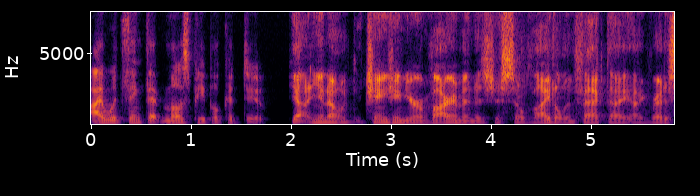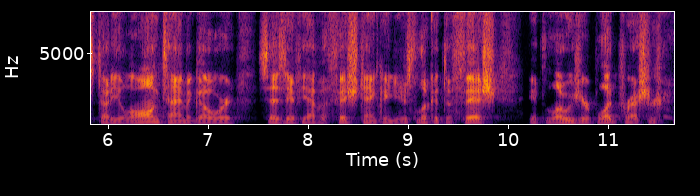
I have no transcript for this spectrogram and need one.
I would think that most people could do. Yeah, you know, changing your environment is just so vital. In fact, I, I, read a study a long time ago where it says if you have a fish tank and you just look at the fish, it lowers your blood pressure.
